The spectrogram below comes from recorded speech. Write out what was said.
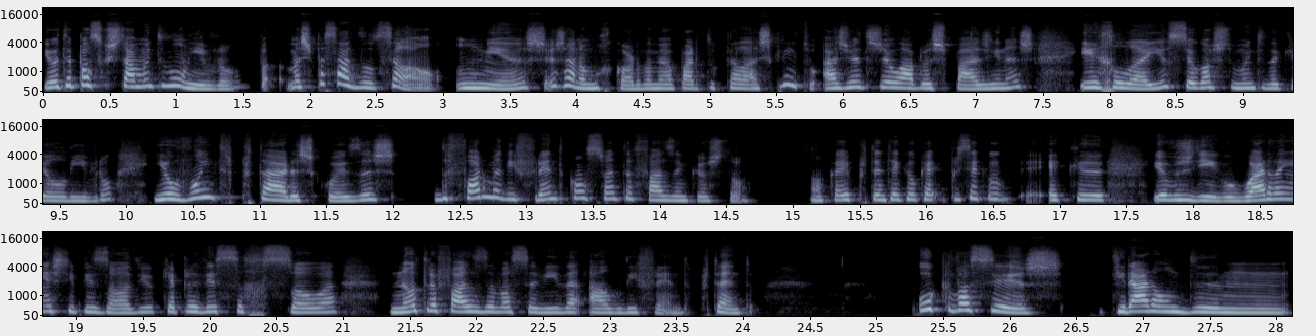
Eu até posso gostar muito de um livro, mas passado, sei lá, um mês, eu já não me recordo da maior parte do que está lá escrito. Às vezes eu abro as páginas e releio, se eu gosto muito daquele livro, e eu vou interpretar as coisas de forma diferente consoante a fase em que eu estou. Ok? Portanto, é que eu quero, por isso é que, eu, é que eu vos digo: guardem este episódio, que é para ver se ressoa noutra fase da vossa vida algo diferente. Portanto, o que vocês tiraram de.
